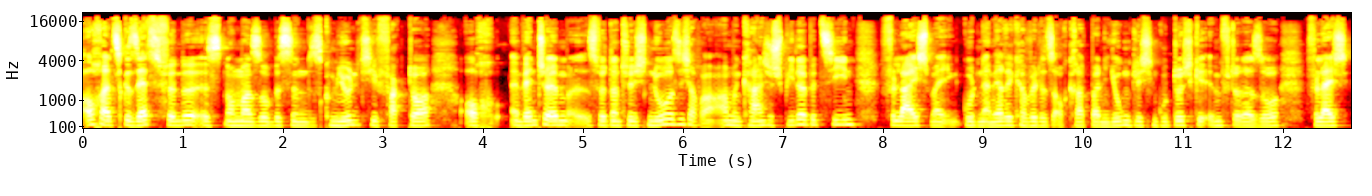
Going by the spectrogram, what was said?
auch als Gesetz finde, ist nochmal so ein bisschen das Community-Faktor. Auch eventuell, es wird natürlich nur sich auf amerikanische Spieler beziehen. Vielleicht, weil, gut, in Amerika wird es auch gerade bei den Jugendlichen gut durchgeimpft oder so. Vielleicht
